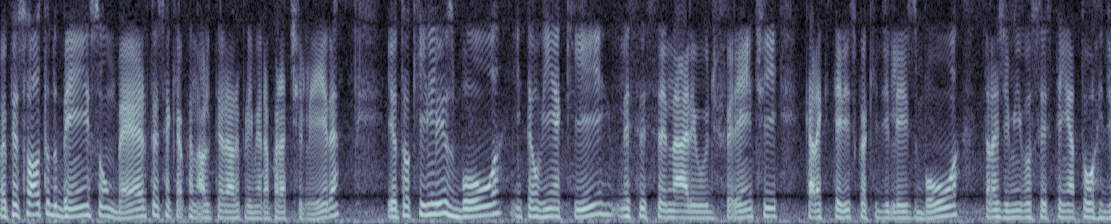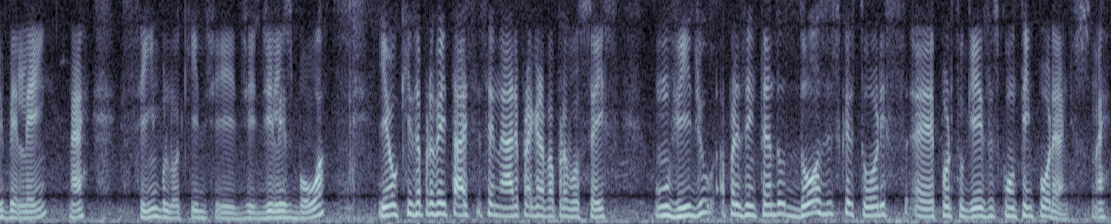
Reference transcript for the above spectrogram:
Oi pessoal, tudo bem? Eu sou Humberto, esse aqui é o canal Literário Primeira Prateleira. Eu estou aqui em Lisboa, então vim aqui nesse cenário diferente, característico aqui de Lisboa. Atrás de mim vocês têm a Torre de Belém, né? símbolo aqui de, de, de Lisboa. E eu quis aproveitar esse cenário para gravar para vocês um vídeo apresentando 12 escritores eh, portugueses contemporâneos. Né?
